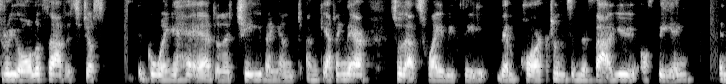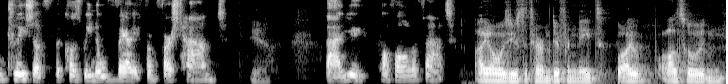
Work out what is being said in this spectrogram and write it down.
through all of that, it's just going ahead and achieving and, and getting there. So that's why we feel the importance and the value of being inclusive because we know very from first hand yeah value of all of that. I always use the term different needs. I also in-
